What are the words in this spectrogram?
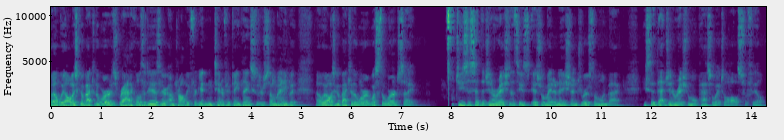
Well, we always go back to the word. As radical as it is, I'm probably forgetting 10 or 15 things because there's so many, but uh, we always go back to the word. What's the word say? Jesus said the generation that sees Israel made a nation and Jerusalem won back, he said that generation won't pass away till all is fulfilled.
